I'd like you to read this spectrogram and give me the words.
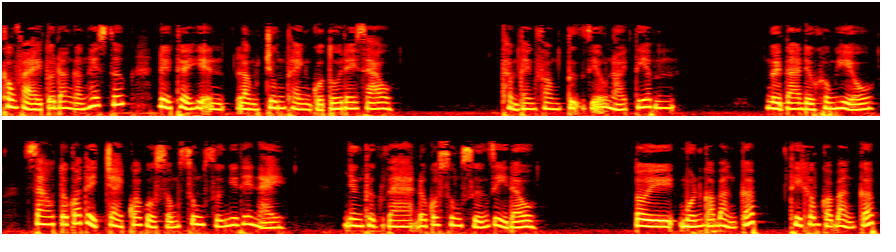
Không phải tôi đang gắng hết sức để thể hiện lòng trung thành của tôi đây sao? Thẩm Thanh Phong tự diễu nói tiếp. Người ta đều không hiểu sao tôi có thể trải qua cuộc sống sung sướng như thế này. Nhưng thực ra đâu có sung sướng gì đâu. Tôi muốn có bằng cấp thì không có bằng cấp.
